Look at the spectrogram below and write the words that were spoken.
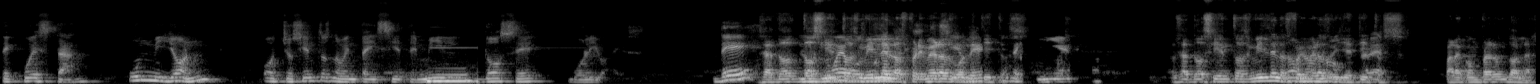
te cuesta un millón ochocientos noventa y siete mil doce bolívares. De o sea, 200 mil de los primeros boletitos. o sea, 200 mil de los primeros billetitos para comprar un dólar.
